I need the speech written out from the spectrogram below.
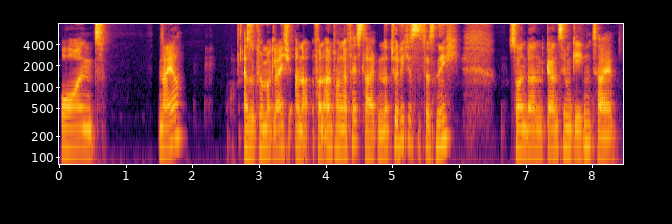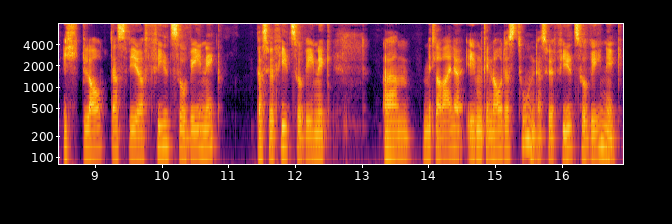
Und naja, also können wir gleich an, von Anfang an festhalten. Natürlich ist es das nicht, sondern ganz im Gegenteil. Ich glaube, dass wir viel zu wenig, dass wir viel zu wenig ähm, mittlerweile eben genau das tun, dass wir viel zu wenig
